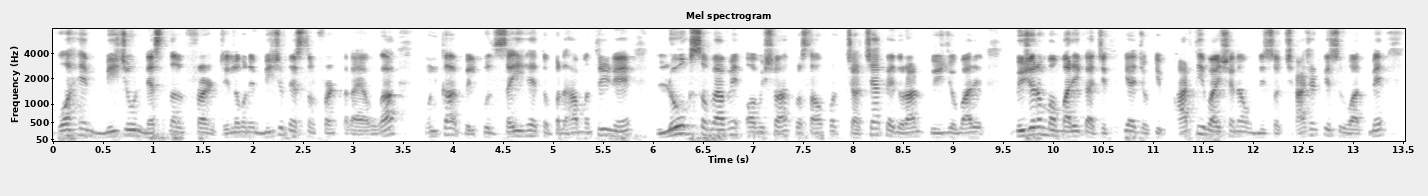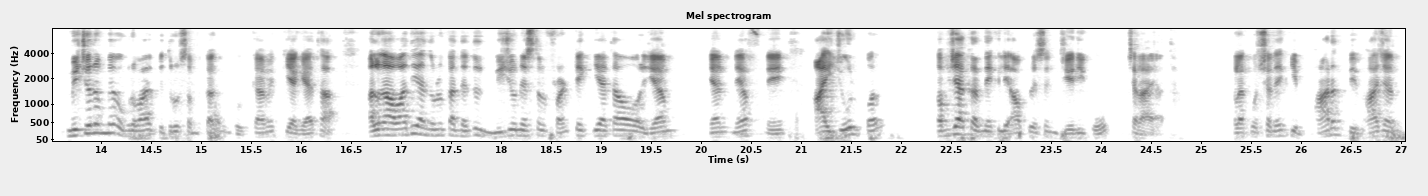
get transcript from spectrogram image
वह है मिजो नेशनल फ्रंट। जिन लोगों ने मिजो नेशनल फ्रंट लगाया होगा, उनका बिल्कुल सही है। तो प्रधानमंत्री ने लोकसभा में अविश्वास प्रस्ताव पर चर्चा के दौरान मिजोरम बमबारी का ज़िक्र किया, जो कि भारतीय वायुसेना उन्नीस की शुरुआत में मिजोरम में उग्रवाद विद्रोह सभ्यता की भूमिका में किया गया था। अलगावादी आंदोलन का नेतृत्व मिजो नेशनल फ्रंट ने किया था और यम ने आईजोल पर कब्जा करने के लिए ऑपरेशन जेरी को चलाया था। अगला क्वेश्चन है कि भारत विभाजन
